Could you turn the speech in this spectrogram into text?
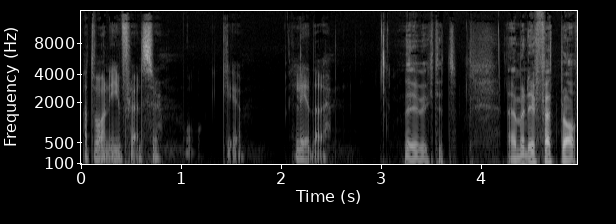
att vara en influencer och eh, ledare. Det är viktigt. Eh, Men det är fett bra.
